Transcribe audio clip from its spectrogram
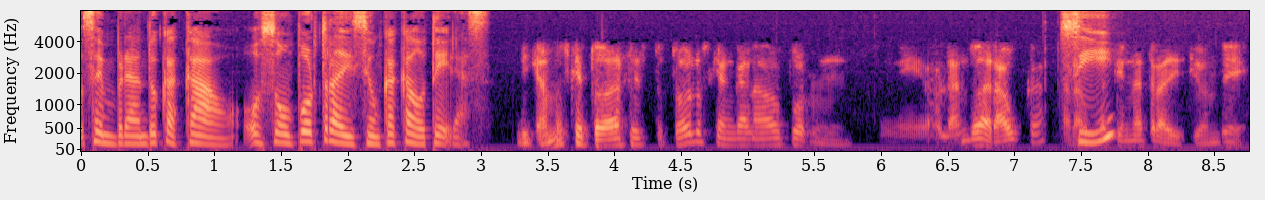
sembrando cacao o son por tradición cacaoteras? Digamos que todas esto, todos los que han ganado por, eh, hablando de Arauca, Arauca ¿Sí? tiene una tradición de,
